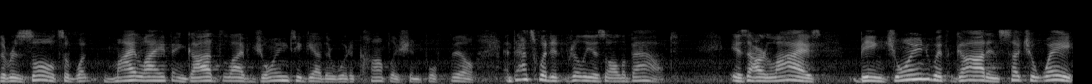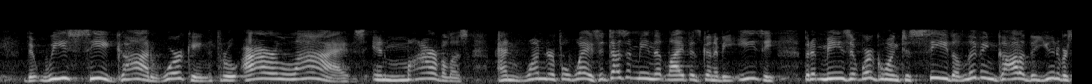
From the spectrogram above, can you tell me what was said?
the results of what my life and God's life joined together would accomplish and fulfill. And that's what it really is all about. Is our lives being joined with God in such a way that we see God working through our lives in marvelous and wonderful ways. It doesn't mean that life is going to be easy, but it means that we're going to see the living God of the universe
